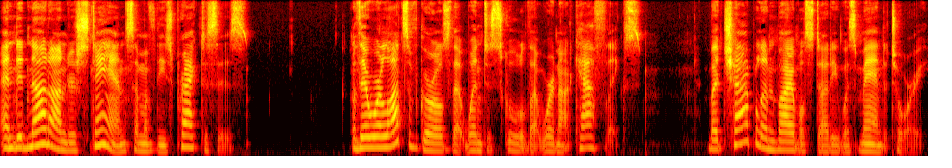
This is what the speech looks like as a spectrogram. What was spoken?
and did not understand some of these practices. There were lots of girls that went to school that were not Catholics but chapel and Bible study was mandatory.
